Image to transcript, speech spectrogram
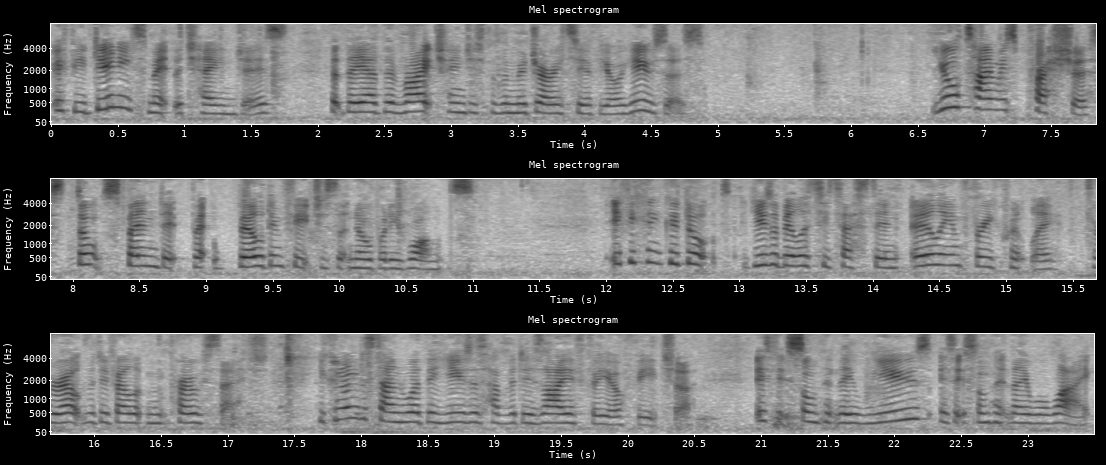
if you do need to make the changes, that they are the right changes for the majority of your users. Your time is precious. Don't spend it building features that nobody wants. If you can conduct usability testing early and frequently throughout the development process, you can understand whether users have a desire for your feature is it's something they will use? Is it something they will like?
